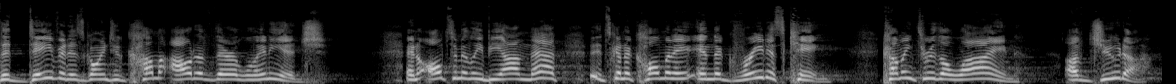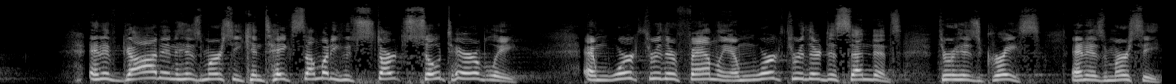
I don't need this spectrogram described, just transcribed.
that David is going to come out of their lineage. And ultimately, beyond that, it's going to culminate in the greatest king coming through the line of Judah. And if God, in His mercy, can take somebody who starts so terribly and work through their family and work through their descendants through His grace, and His mercy.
